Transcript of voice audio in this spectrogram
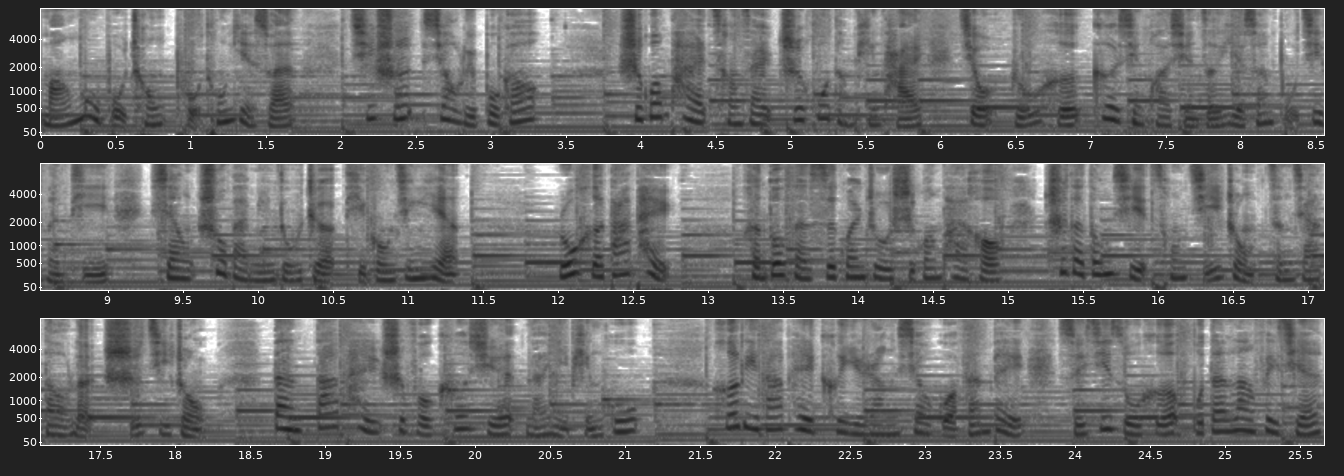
盲目补充普通叶酸，其实效率不高。时光派曾在知乎等平台就如何个性化选择叶酸补剂问题，向数百名读者提供经验。如何搭配？很多粉丝关注时光派后，吃的东西从几种增加到了十几种，但搭配是否科学难以评估。合理搭配可以让效果翻倍，随机组合不但浪费钱，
